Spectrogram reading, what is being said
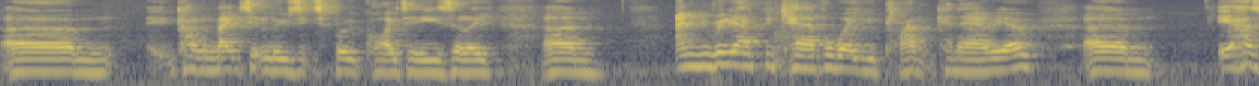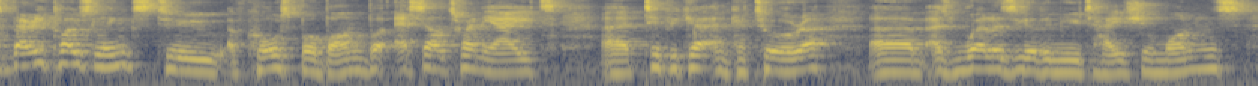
um, it kind of makes it lose its fruit quite easily. Um, and you really have to be careful where you plant Canario. Um, it has very close links to, of course, Bourbon, but SL28, uh, Typica, and Caturra, um, as well as the other mutation ones,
